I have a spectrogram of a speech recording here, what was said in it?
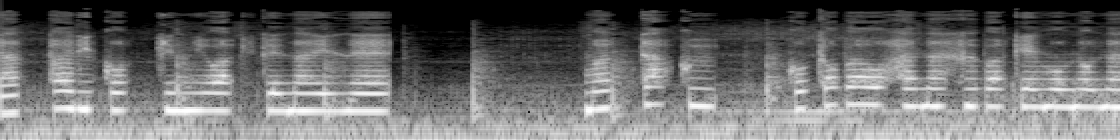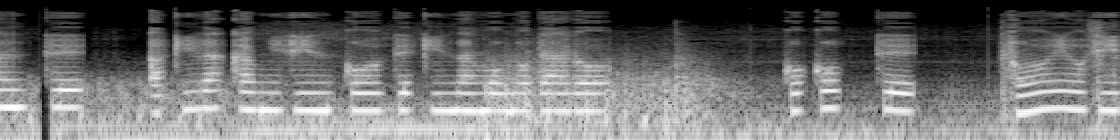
やっぱりこっちには来てないね。まったく、言葉を話す化け物なんて、明らかに人工的なものだろ。ここって、そういう実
